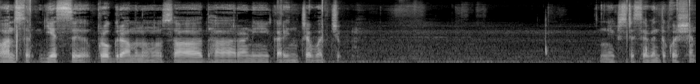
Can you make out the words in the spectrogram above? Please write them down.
ఆన్సర్ ఎస్ ప్రోగ్రామ్ను సాధారణీకరించవచ్చు. Next seventh question.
